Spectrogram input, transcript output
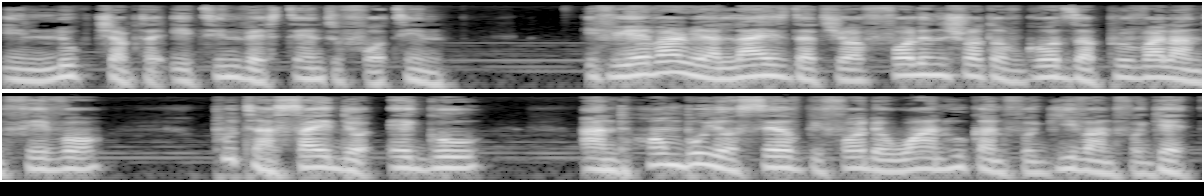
in Luke chapter 18, verse 10 to 14. If you ever realize that you are falling short of God's approval and favor, put aside your ego and humble yourself before the one who can forgive and forget.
